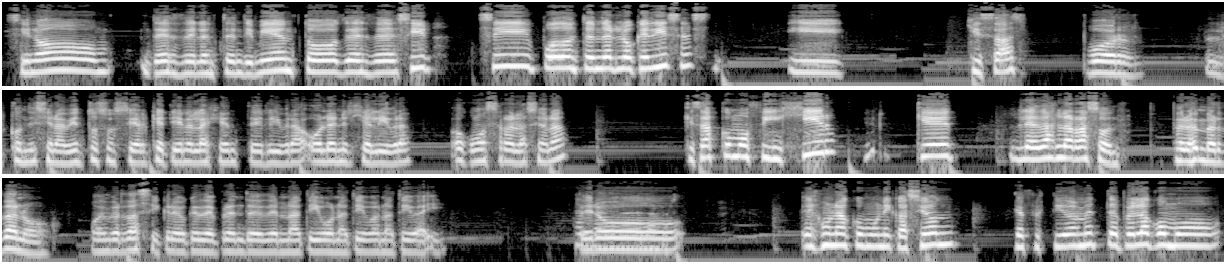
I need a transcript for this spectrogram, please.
sino desde el entendimiento, desde decir, sí, puedo entender lo que dices y quizás por el condicionamiento social que tiene la gente libra o la energía libra o cómo se relaciona, quizás como fingir que le das la razón, pero en verdad no, o en verdad sí creo que depende del nativo, nativo, nativa ahí. Pero es una comunicación que efectivamente apela como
